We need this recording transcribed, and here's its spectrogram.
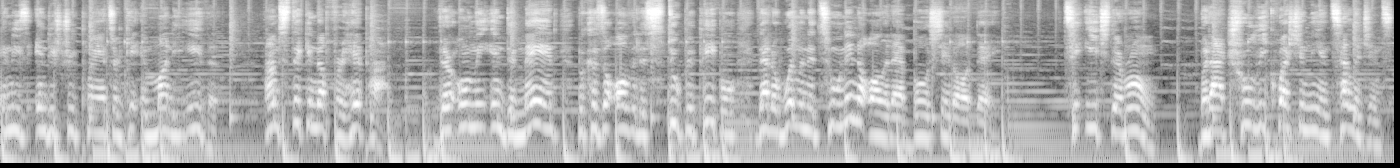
and these industry plants are getting money either. I'm sticking up for hip hop. They're only in demand because of all of the stupid people that are willing to tune into all of that bullshit all day. To each their own. But I truly question the intelligence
